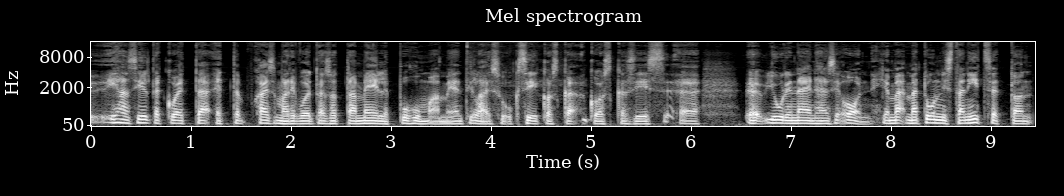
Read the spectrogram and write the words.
Ihan siltä kuin, että, että Kaisamari voitaisiin ottaa meille puhumaan meidän tilaisuuksiin, koska, koska siis juuri näinhän se on. Ja mä, mä tunnistan itse ton,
